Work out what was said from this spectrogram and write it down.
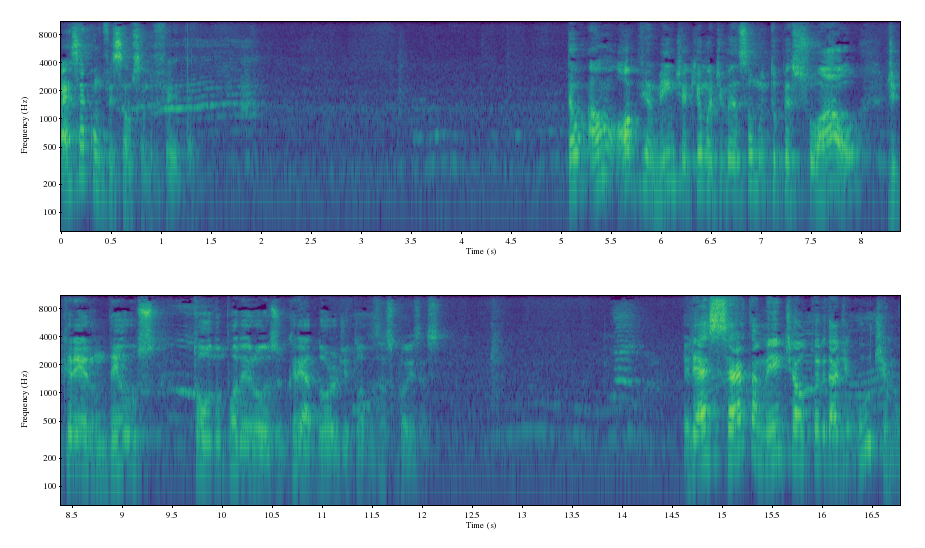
Essa é a confissão sendo feita. Então, há, obviamente, aqui uma dimensão muito pessoal de crer um Deus todo-poderoso, criador de todas as coisas. Ele é certamente a autoridade última.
